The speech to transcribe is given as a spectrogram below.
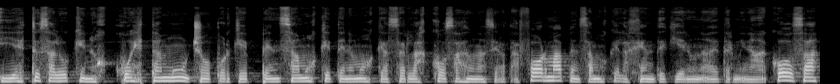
Y esto es algo que nos cuesta mucho porque pensamos que tenemos que hacer las cosas de una cierta forma, pensamos que la gente quiere una determinada cosa,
